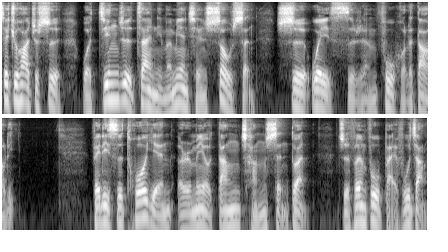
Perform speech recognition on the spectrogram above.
这句话就是：“我今日在你们面前受审，是为死人复活的道理。”腓利斯拖延而没有当场审断，只吩咐百夫长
